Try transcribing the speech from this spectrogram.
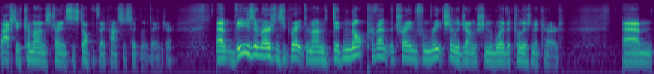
That actually commands trains to stop if they pass a signal of danger. Um, these emergency brake demands did not prevent the train from reaching the junction where the collision occurred. Um,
